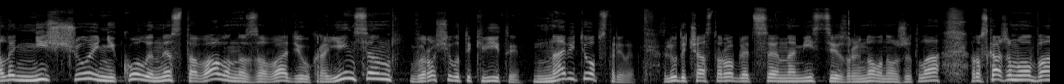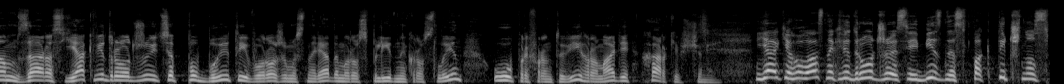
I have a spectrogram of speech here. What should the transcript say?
Але ніщо і ніколи не ставало на заваді українцям вирощувати квіти, навіть обстріли. Люди часто роблять це на місці зруйнованого житла. Розкажемо вам зараз, як відроджується побитий ворожими снарядами розплідник рослин у прифронтовій громаді Харківщини. Як його власник відроджує свій бізнес фактично з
